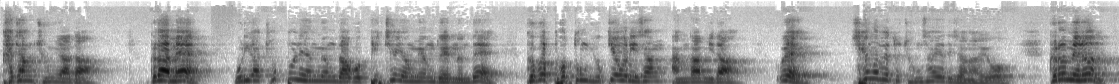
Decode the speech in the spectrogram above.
가장 중요하다. 그 다음에 우리가 촛불혁명도 하고 빛의 혁명도 했는데 그거 보통 6개월 이상 안 갑니다. 왜? 생업에도 종사해야 되잖아요. 그러면은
